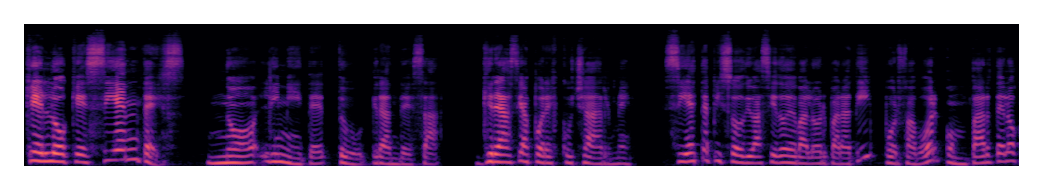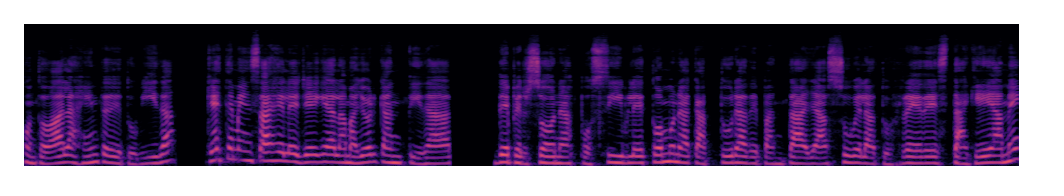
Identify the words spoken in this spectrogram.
Que lo que sientes no limite tu grandeza. Gracias por escucharme. Si este episodio ha sido de valor para ti, por favor, compártelo con toda la gente de tu vida, que este mensaje le llegue a la mayor cantidad de personas posible. Toma una captura de pantalla, súbela a tus redes, taguéame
